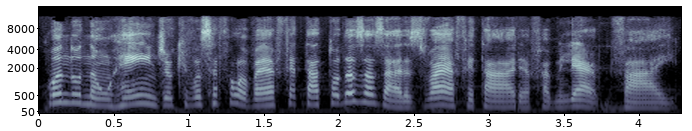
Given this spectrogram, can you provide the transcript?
Quando não rende, é o que você falou, vai afetar todas as áreas. Vai afetar a área familiar? Vai.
